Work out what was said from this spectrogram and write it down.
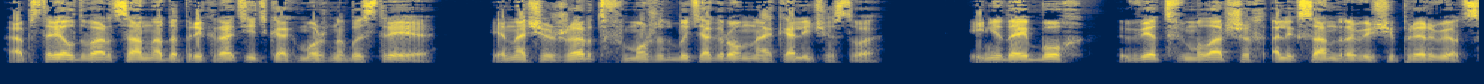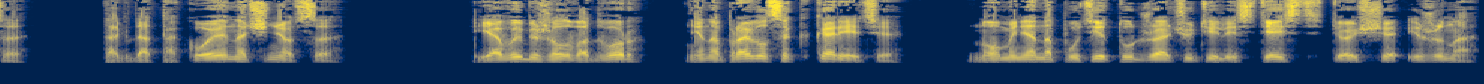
Обстрел дворца надо прекратить как можно быстрее, иначе жертв может быть огромное количество. И не дай бог, ветвь младших Александровичей прервется. Тогда такое начнется. Я выбежал во двор и направился к карете, но у меня на пути тут же очутились тесть, теща и жена.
